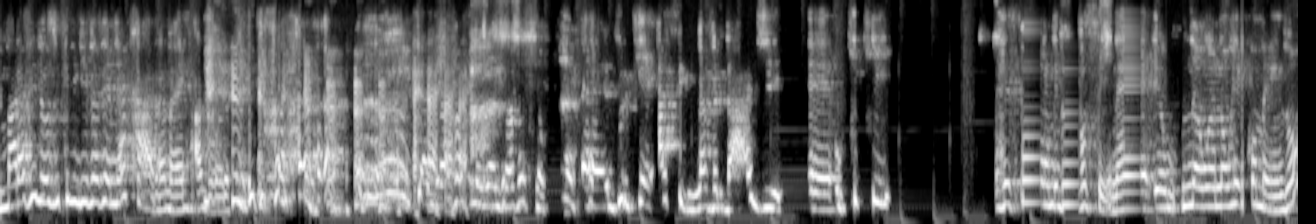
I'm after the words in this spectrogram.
maravilhoso que ninguém vai ver minha cara, né? Agora. que a gravação é a gravação. É, porque, assim, na verdade, é, o que, que respondendo você, né? Eu não, eu não recomendo,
